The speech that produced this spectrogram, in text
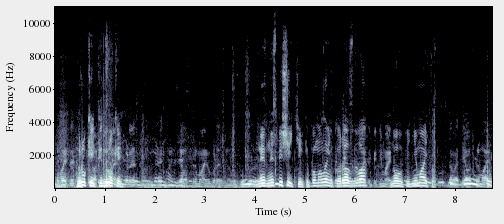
Давайте. Руки під руки. Я вас тримаю, обережно. Не, не спішіть тільки, помаленьку, раз, два. Ногу піднімайте. Давайте, я вас тримаю.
